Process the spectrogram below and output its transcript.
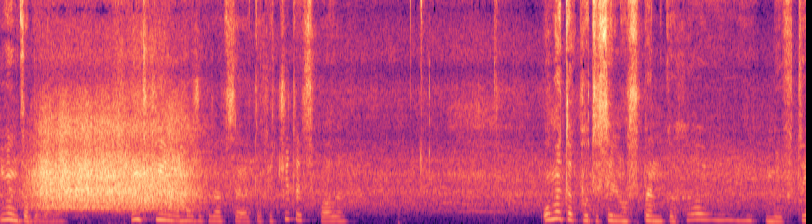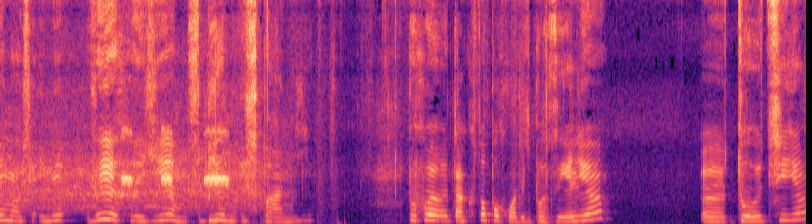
І він забиває. Такий, я можу казати, трохи читерсько, але О, ми так проти сильного суперника грали, ми втрималися і ми виграємо збірну Іспанії. Так, хто походить? Бразилія, е, Турція,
